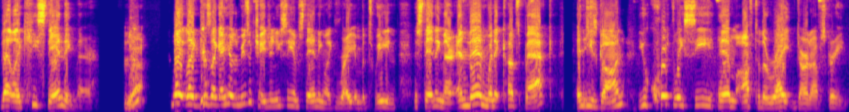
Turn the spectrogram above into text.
that like he's standing there. yeah Like like because like I hear the music change and you see him standing like right in between, just standing there. And then when it cuts back and he's gone, you quickly see him off to the right dart off screen.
